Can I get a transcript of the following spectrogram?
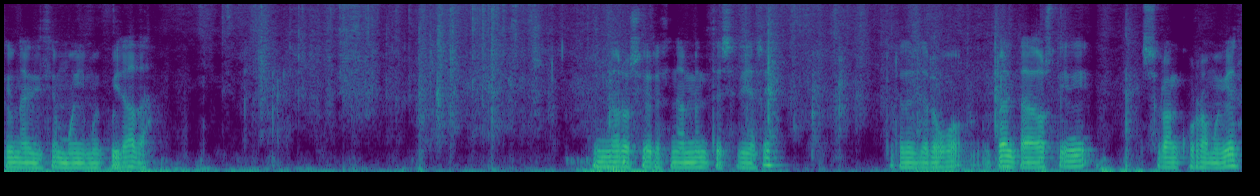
Que una edición muy, muy cuidada. Ignoro si originalmente sería así. Pero desde luego, Planeta Agostini se lo han currado muy bien.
